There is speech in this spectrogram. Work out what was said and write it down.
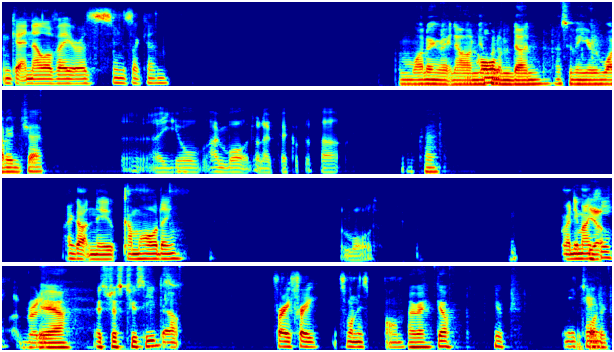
I'm getting elevator as soon as I can. I'm watering right now, and Oh. when I'm done, assuming you're watered, Jack. Uh, you'll. I'm watered when I pick up the part. Okay. I got nuke. I'm holding. I'm watered. Ready, Mikey? Yeah, I'm ready. Yeah, it's just two seeds. Go. Free, free. It's one is spawn. Okay, go. It's Okay. watered.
